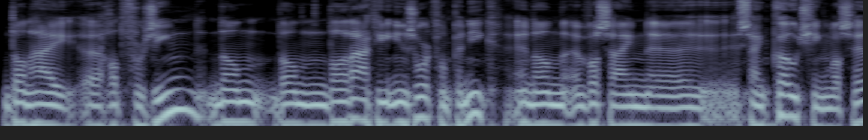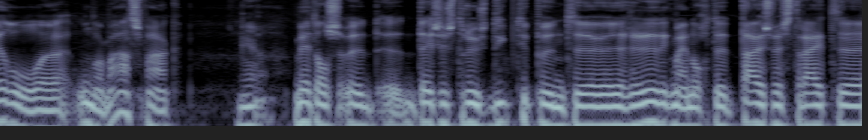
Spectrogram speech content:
dan hij eh, had voorzien, dan, dan, dan raakte hij in een soort van paniek. En dan eh, was zijn, eh, zijn coaching was heel eh, ondermaats vaak. Ja. Met als eh, desastreus dieptepunt eh, herinner ik mij nog de thuiswedstrijd eh,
